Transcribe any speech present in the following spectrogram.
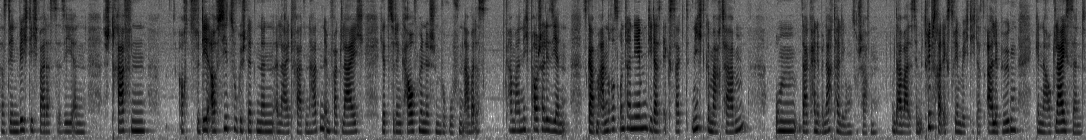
Dass es denen wichtig war, dass sie einen straffen auch zu den auf sie zugeschnittenen Leitfaden hatten im Vergleich jetzt zu den kaufmännischen Berufen. Aber das kann man nicht pauschalisieren. Es gab ein anderes Unternehmen, die das exakt nicht gemacht haben, um da keine Benachteiligung zu schaffen. Und da war es dem Betriebsrat extrem wichtig, dass alle Bögen genau gleich sind.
